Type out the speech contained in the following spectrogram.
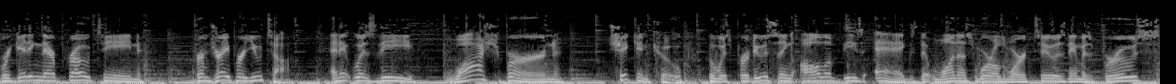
were getting their protein from Draper, Utah. And it was the Washburn chicken coop who was producing all of these eggs that won us World War II. His name was Bruce.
